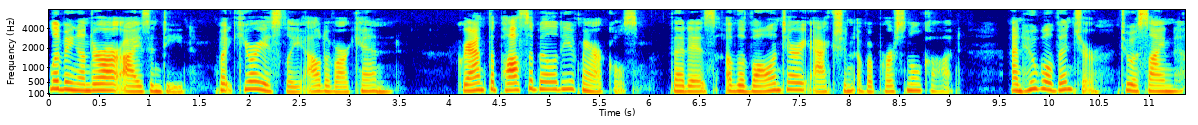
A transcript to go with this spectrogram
living under our eyes indeed, but curiously out of our ken. Grant the possibility of miracles, that is, of the voluntary action of a personal God, and who will venture to assign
